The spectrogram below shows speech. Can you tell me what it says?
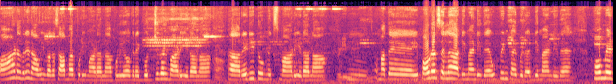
ಮಾಡಿದ್ರೆ ನಾವು ಇವಾಗ ಸಾಂಬಾರ್ ಪುಡಿ ಮಾಡೋಣ ಪುಳಿಯೋಗರೆ ಗೊಜ್ಜುಗಳು ಮಾಡಿ ಇಡೋಣ ರೆಡಿ ಟು ಮಿಕ್ಸ್ ಮಾಡಿ ಇಡೋಣ. ಮತ್ತೆ ಈ ಪೌಡರ್ಸ್ ಎಲ್ಲ ಡಿಮ್ಯಾಂಡ್ ಇದೆ ಉಪ್ಪಿನಕಾಯಿ ಬಿಡ ಡಿಮ್ಯಾಂಡ್ ಇದೆ. ಹೋಮ್ ಮೇಡ್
